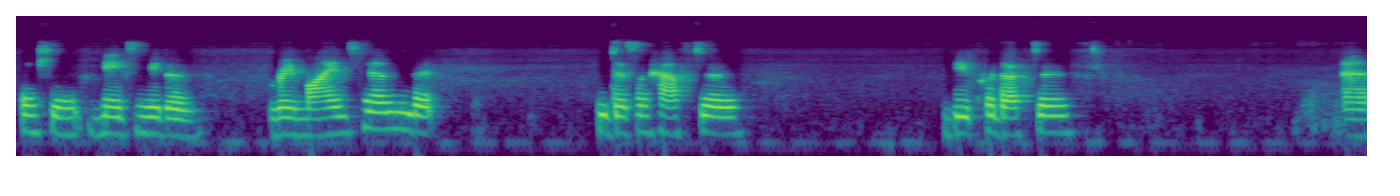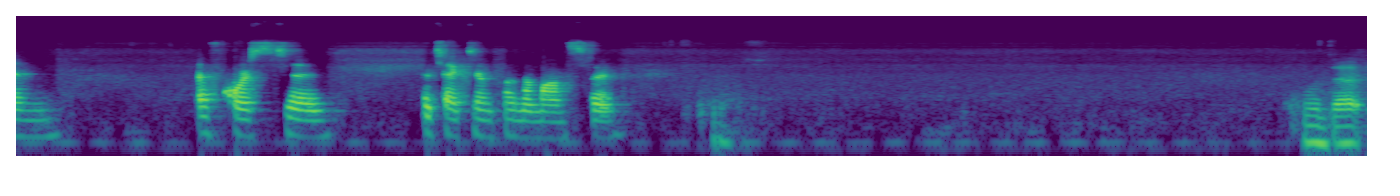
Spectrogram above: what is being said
I think he needs me to remind him that he doesn't have to be productive and of course to protect him from the monster. Would that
